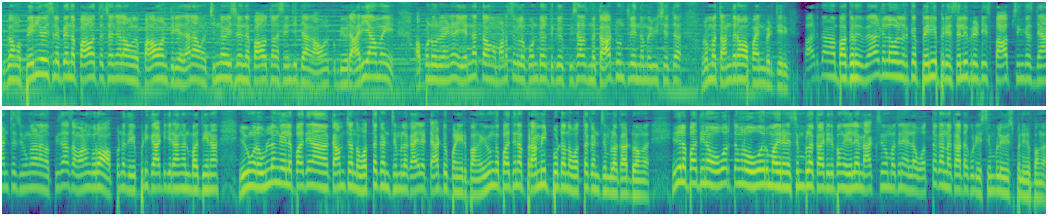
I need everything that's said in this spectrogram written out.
இப்போ அவங்க பெரிய வயசில் போய் அந்த பாவத்தை செஞ்சாலும் அவங்க பாவம்னு தெரியாது. ஆனால் அவங்க சின்ன வயசுல இந்த பாவத்தெல்லாம் செஞ்சுட்டாங்க. அவங்களுக்கு இப்படி ஒரு அறியாமை அப்படின்னு ஒரு எண்ணத்தை அவங்க மனசுக்குள்ள கொண்டு வரதுக்கு பிசாஸ் இந்த கார்ட்டூன்ஸில் இந்த மாதிரி விஷயத்த ரொம்ப தந்திரமாக பயன்படுத்தி இருக்கு அடுத்த நான் பார்க்குறது வேர்ல்டு லெவலில் இருக்க பெரிய பெரிய செலிபிரிட்டிஸ் பாப் சிங்கர்ஸ் டான்சர்ஸ் இவங்களாம் நாங்கள் பிசாசை வணங்குறோம். அப்படின்றத எப்படி காட்டிக்கிறாங்கன்னு பார்த்தீங்கன்னா இவங்களோட உள்ளங்கையில் பார்த்தீங்கன்னா காமிச்ச அந்த ஒத்தக்கண் சிம்பிளை கையில் டேட்டு பண்ணியிருப்பாங்க இவங்க பார்த்தீங்கன்னா பிரமிட் போட்டு அந்த ஒத்தக்கண் சிம்பிளை காட்டுவாங்க. இதில் பார்த்தீங்கன்னா ஒவ்வொருத்தவங்களும் ஒவ்வொரு மாதிரியான சிம்பிளை காட்டியிருப்பாங்க. இதில் மேக்ஸிமம் பார்த்தீங்கன்னா எல்லாம் ஒத்தக்கண்ணை காட்டக்கூடிய சிம்பிளை யூஸ் பண்ணியிருப்பாங்க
